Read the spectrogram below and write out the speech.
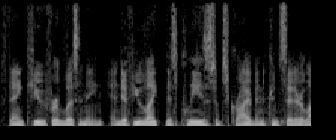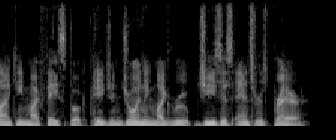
Thank you for listening and if you liked this please subscribe and consider liking my Facebook page and joining my group Jesus Answers Prayer.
